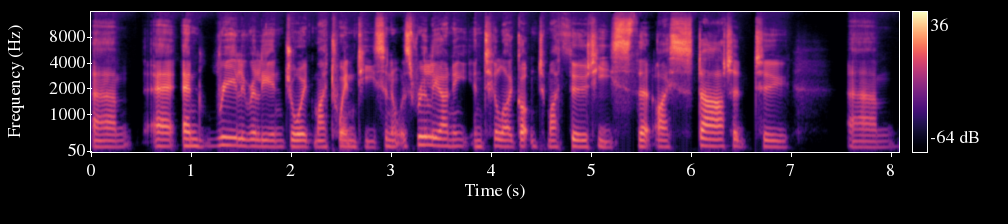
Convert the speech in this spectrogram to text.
um, and really, really enjoyed my 20s. And it was really only until I got into my 30s that I started to um,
